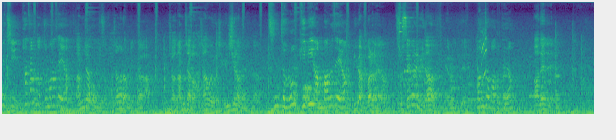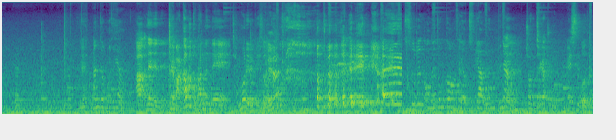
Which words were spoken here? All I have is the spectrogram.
혹시 화장도 좀 하세요? 남자가 무슨 화장을 합니까? 저 남자가 화장하는 걸 제일 싫어합니다 진짜로? 비비 안 바르세요? 비비 안 발라요 저 쌩얼입니다 여러분들 만져봐도 돼요? 아 네네 네? 만져보세요. 아, 네네네. 제가 아까부터 봤는데 잔머리 이렇게 있어. 술은 어느 정도 하세요? 주량은? 그냥 전 제가 좀 헬스거든요.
